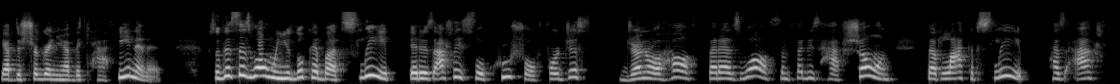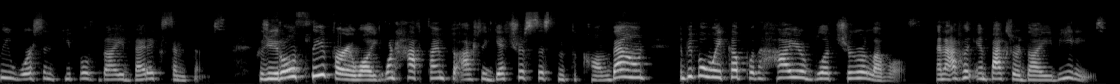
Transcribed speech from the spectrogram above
you have the sugar, and you have the caffeine in it. So this is why when you look about sleep, it is actually so crucial for just general health, but as well, some studies have shown that lack of sleep has actually worsened people's diabetic symptoms because you don't sleep very well. You don't have time to actually get your system to calm down, and people wake up with higher blood sugar levels and actually impacts their diabetes.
